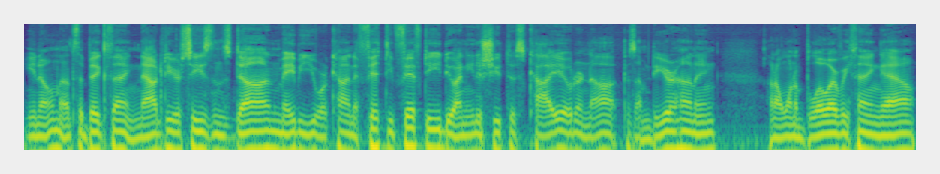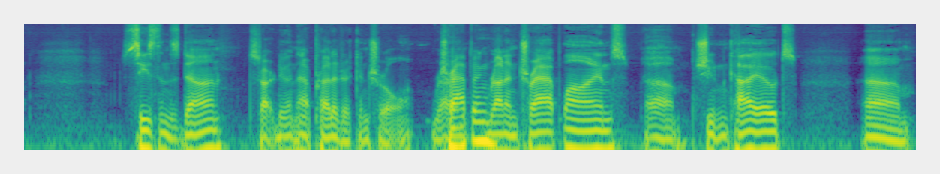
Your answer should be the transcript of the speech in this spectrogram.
You know, that's a big thing. Now deer season's done. Maybe you were kind of 50 50. Do I need to shoot this coyote or not? Because I'm deer hunting. I don't want to blow everything out. Season's done. Start doing that predator control. Running, Trapping? Running trap lines, um, shooting coyotes. Um,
